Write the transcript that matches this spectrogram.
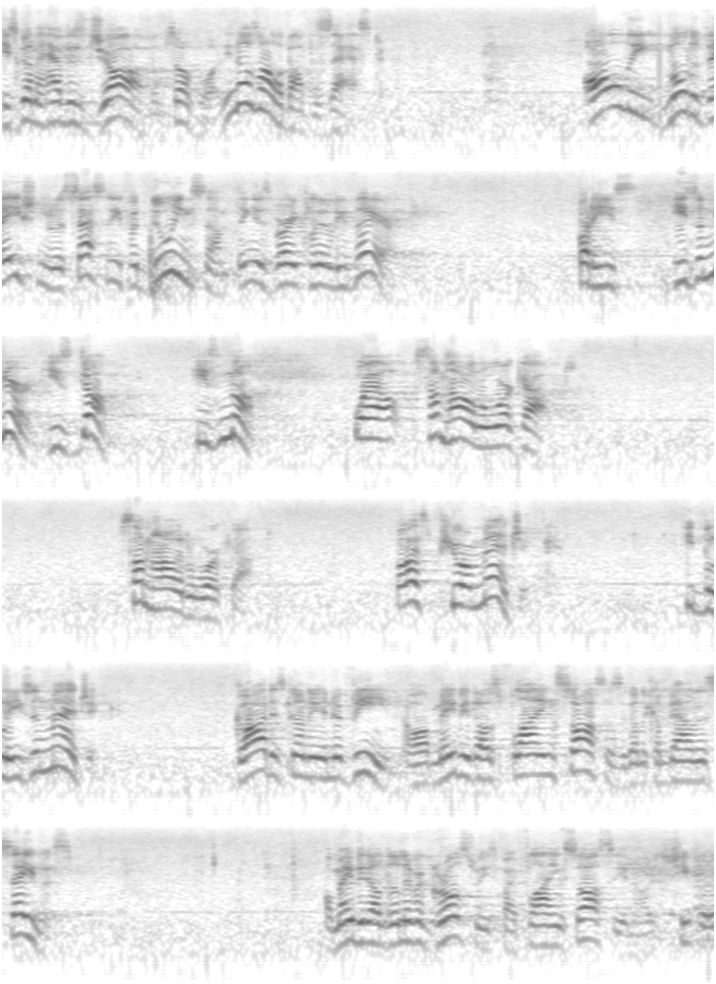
he's going to have his job and so forth. He knows all about disaster. All the motivation and necessity for doing something is very clearly there. But he's, he's inert. He's dumb. He's numb. Well, somehow it'll work out. Somehow it'll work out. Well, that's pure magic. He believes in magic. God is going to intervene, or maybe those flying saucers are going to come down and save us. Or maybe they'll deliver groceries by flying saucer, you know, it's cheaper.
